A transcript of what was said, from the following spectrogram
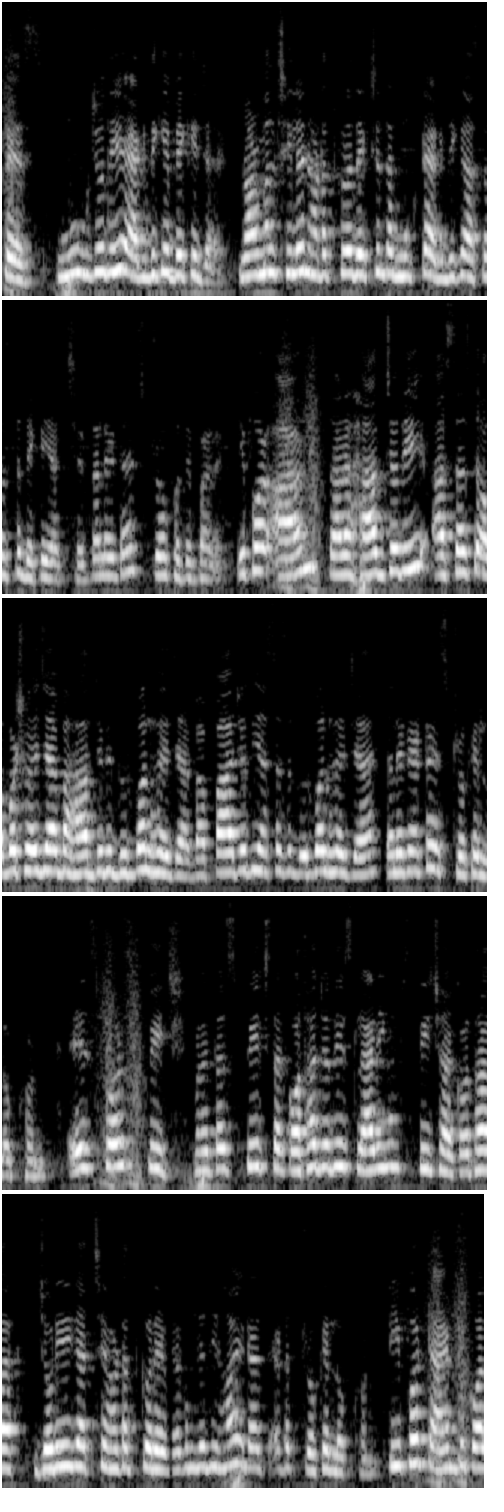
ফেস মুখ যদি একদিকে বেঁকে যায় নর্মাল ছিলেন, হঠাৎ করে দেখছেন তার মুখটা একদিকে আস্তে আস্তে বেঁকে যাচ্ছে, তাহলে এটা স্ট্রোক হতে পারে। এ ফর আর্ম তার হাত যদি আস্তে আস্তে অবশ হয়ে যায় বা হাত যদি দুর্বল হয়ে যায় বা পা যদি আস্তে আস্তে দুর্বল হয়ে যায়, তাহলে এটা একটা স্ট্রোকের লক্ষণ। এস ফর স্পিচ মানে তার স্পিচ তার কথা যদি স্ল্যারিং অফ স্পিচ হয়, কথা জড়িয়ে যাচ্ছে হঠাৎ করে, এরকম যদি হয়, এটা একটা স্ট্রোকের লক্ষণ। T for time to call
